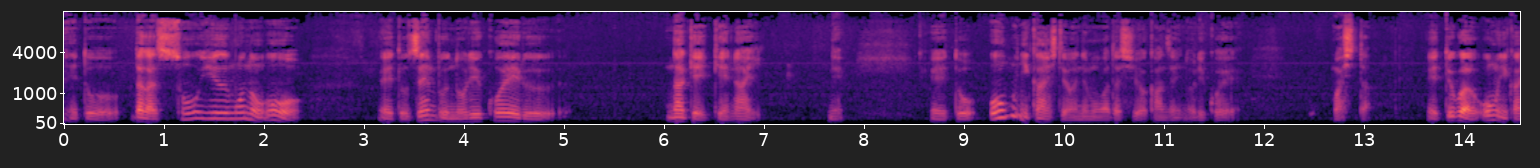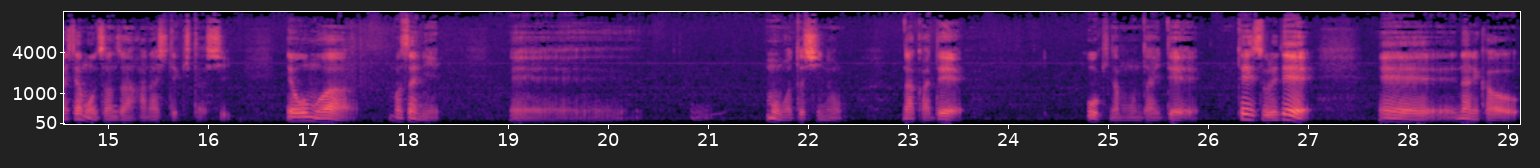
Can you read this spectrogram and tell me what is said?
えーと、だからそういうものを、えーと、全部乗り越えるなきゃいけない。ねえーと、オウムに関してはねもう私は完全に乗り越えました。えー、というかオウムに関してはもう散々話してきたしでオウムはまさに、えー、もう私の中で大きな問題ででそれで、えー、何かを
